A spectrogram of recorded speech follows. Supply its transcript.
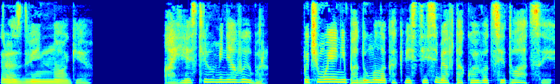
«Раздвинь ноги». А есть ли у меня выбор? Почему я не подумала, как вести себя в такой вот ситуации?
